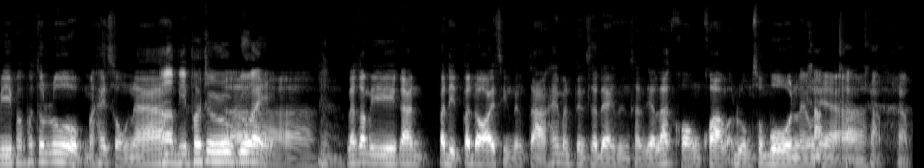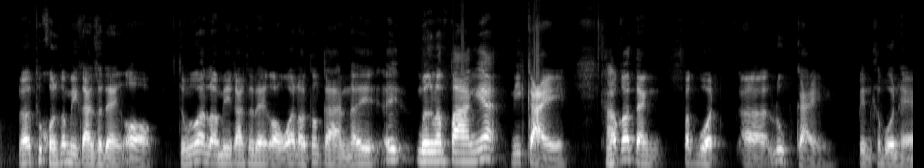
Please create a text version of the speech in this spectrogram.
มีพระพุทธรูปมาให้สงน้เออำมีพระพุทธรูปด้วยอ่าอืมแล้วก็มีการประดิษฐ์ประดอยสิ่งต่าง ๆ ให้มันเป็นแสดงถึงสัญลักษณ์ของความอุดมสมบูรณ์อะไรพวกเนี้ยครับอ่าครับครับแล้วทุกคนก็มีการแสดงออกสมมติว่าเรามีการแสดงออกว่าเราต้องการไอ้ไอ้เมืองลำปางเงี้ยมีไก่ครับเราก็แต่งประกวดเอ่อรูปไก่เป็นขบวนแห่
